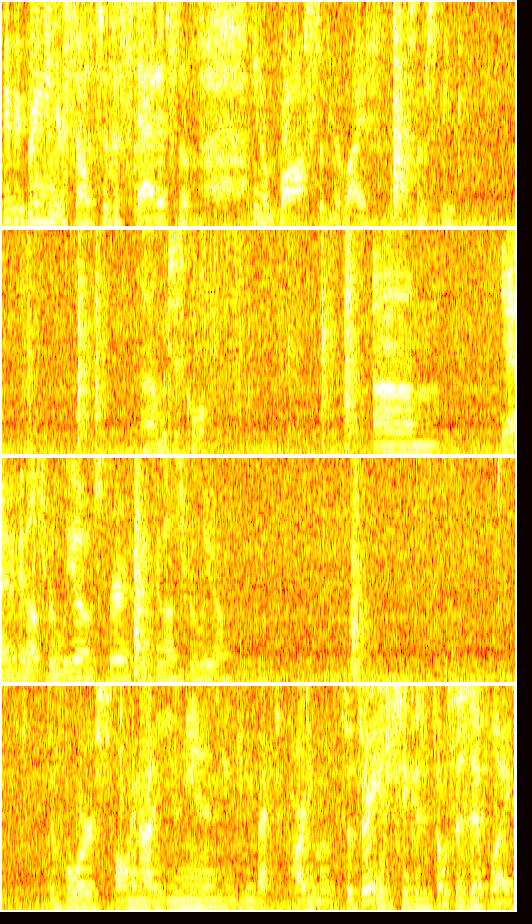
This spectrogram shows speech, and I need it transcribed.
maybe bringing yourself to the status of, you know, boss of your life, so to speak um, which is cool. Um, yeah, anything else for Leo, Spirit? Anything else for Leo? Divorce, falling out of union, and getting back to party mode. So it's very interesting because it's almost as if, like,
